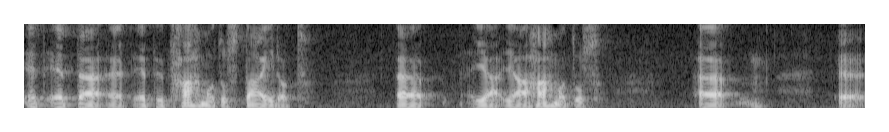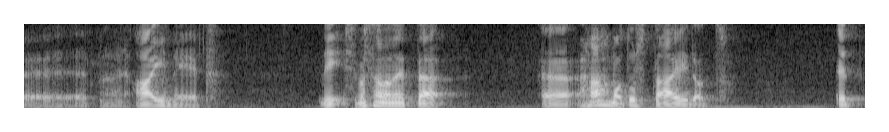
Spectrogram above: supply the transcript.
että et, et, et, et hahmotustaidot ja, ja hahmotus aineet, niin sitten mä sanon, että ää, hahmotustaidot – että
